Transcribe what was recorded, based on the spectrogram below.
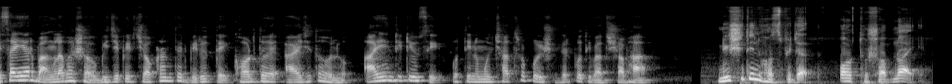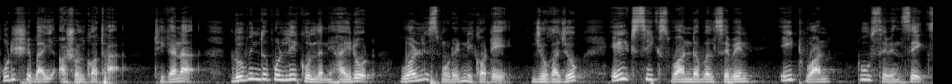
এসআইআর বাংলা ভাষা ও বিজেপির চক্রান্তের বিরুদ্ধে খড়দহে আয়োজিত হল আইএনটিটিউসি ও তৃণমূল ছাত্র পরিষদের প্রতিবাদ সভা। নিশিদিন হসপিটাল অর্থ সব নয় পরিষেবাই আসল কথা। ঠিকানা রবীন্দ্রপল্লী কল্যাণী হাইরোড ওয়ার্ল্ডস মোড়ের নিকটে। যোগাযোগ eight six one double seven eight one two seven six.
